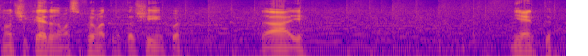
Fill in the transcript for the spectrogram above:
Non ci credo ma si ferma a 35. Dai. Niente.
